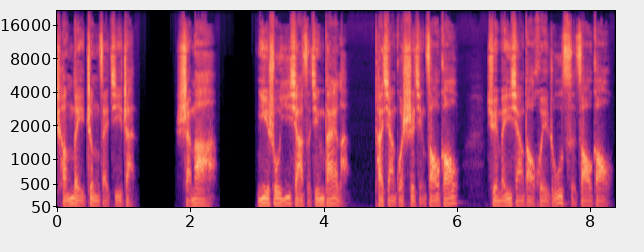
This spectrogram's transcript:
城内正在激战。什么？倪叔一下子惊呆了。他想过事情糟糕，却没想到会如此糟糕。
